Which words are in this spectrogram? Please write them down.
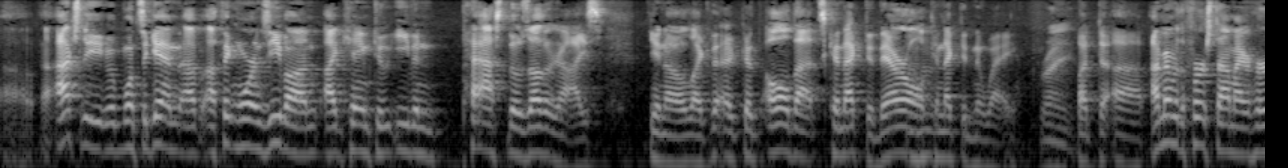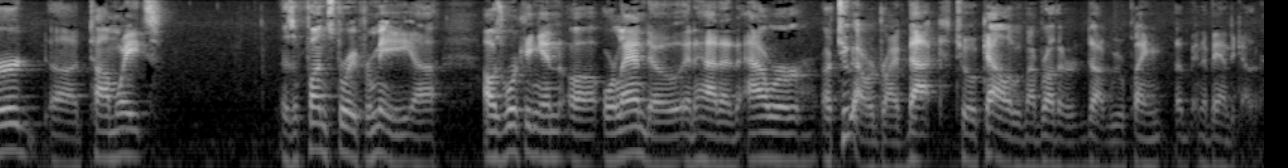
uh, actually, once again, I, I think Warren Zevon, I came to even past those other guys. You know, like the, 'cause all that's connected. They're all connected in a way. Right. But uh, I remember the first time I heard uh, Tom Waits. There's a fun story for me. I was working in uh, Orlando and had an hour, a two-hour drive back to Ocala with my brother Doug. We were playing in a band together,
